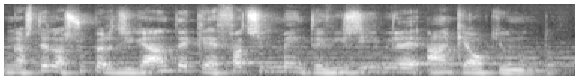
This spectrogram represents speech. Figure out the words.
una stella supergigante che è facilmente visibile anche a occhio nudo.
